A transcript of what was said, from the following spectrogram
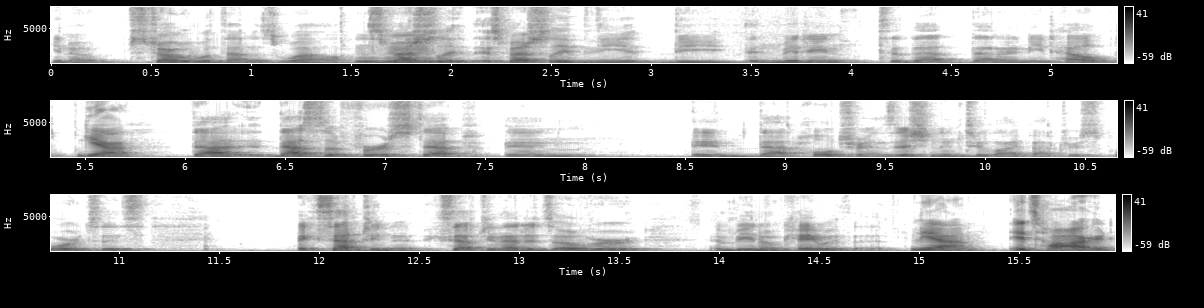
you know struggle with that as well mm-hmm. especially especially the the admitting to that that i need help yeah that that's the first step in in that whole transition into life after sports is accepting it, accepting that it's over and being okay with it. Yeah, it's hard.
